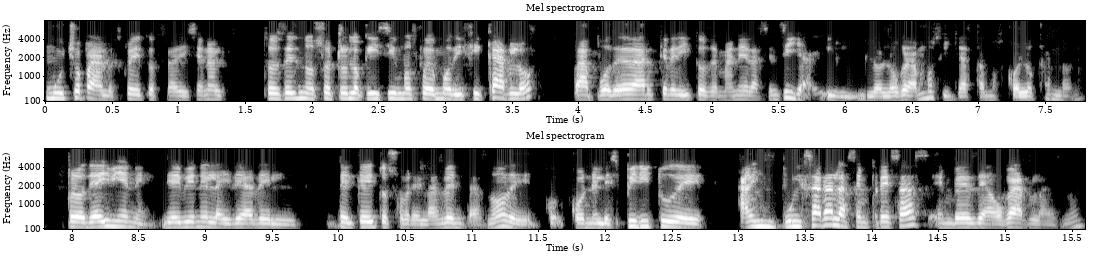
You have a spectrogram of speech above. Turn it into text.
mucho para los créditos tradicionales. Entonces nosotros lo que hicimos fue modificarlo para poder dar créditos de manera sencilla y lo logramos y ya estamos colocando, ¿no? Pero de ahí viene, de ahí viene la idea del, del crédito sobre las ventas, ¿no? De, con el espíritu de a impulsar a las empresas en vez de ahogarlas, ¿no?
